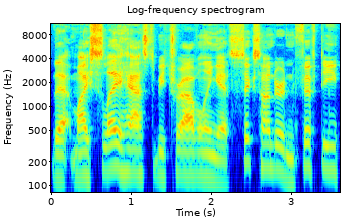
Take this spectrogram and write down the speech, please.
that my sleigh has to be traveling at 650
